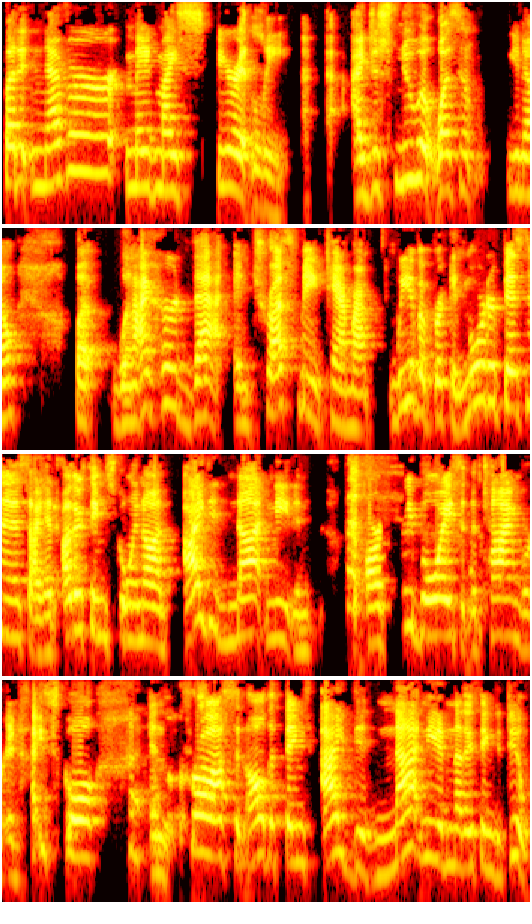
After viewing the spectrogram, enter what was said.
But it never made my spirit leap. I just knew it wasn't, you know. But when I heard that, and trust me, Tamara, we have a brick and mortar business. I had other things going on. I did not need, and our three boys at the time were in high school and lacrosse and all the things. I did not need another thing to do.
